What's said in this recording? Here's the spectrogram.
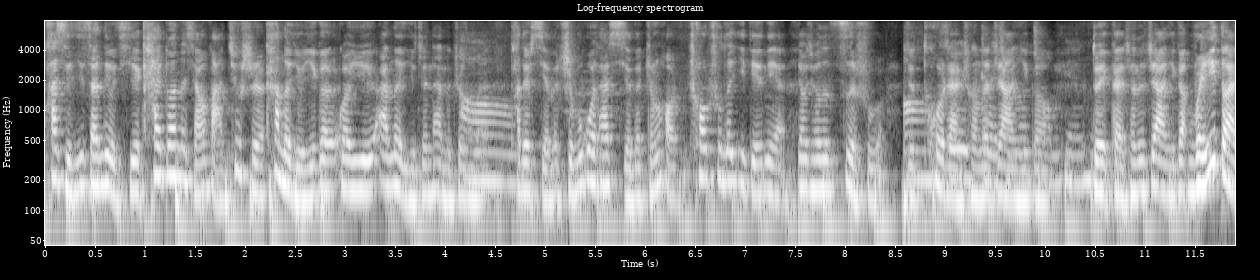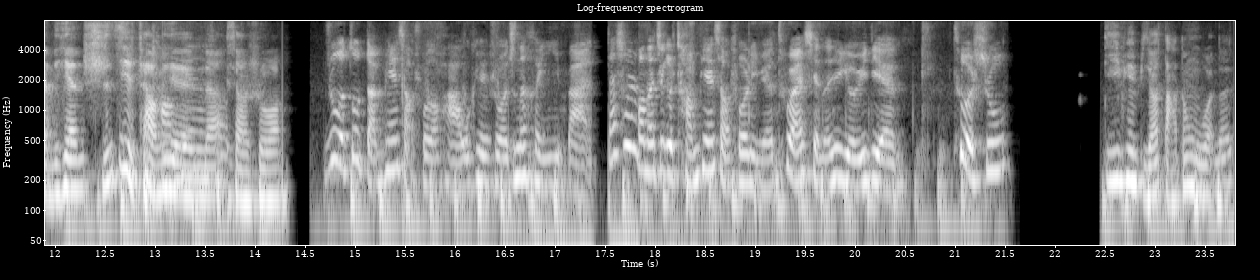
他写一三六七开端的想法就是看到有一个关于安乐椅侦探的正文，哦他就写的，只不过他写的正好超出了一点点要求的字数，就哦拓展成了这样一个，对，改成了这样一个伪短篇、实际长篇的小说。如果做短篇小说的话，我可以说真的很一般。但是放在这个长篇小说里面，突然显得就有一点特殊。第一篇比较打动我的，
